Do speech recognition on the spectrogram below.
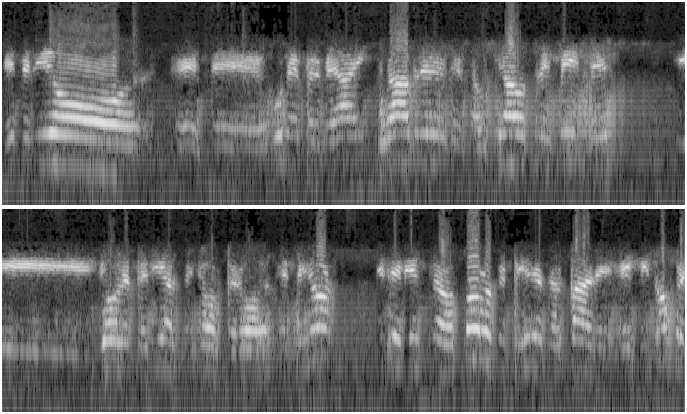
he tenido este, una enfermedad incurable, desahuciado tres meses y yo le pedí al Señor, pero el Señor dice bien claro, todo lo que pidieras al Padre, en mi nombre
